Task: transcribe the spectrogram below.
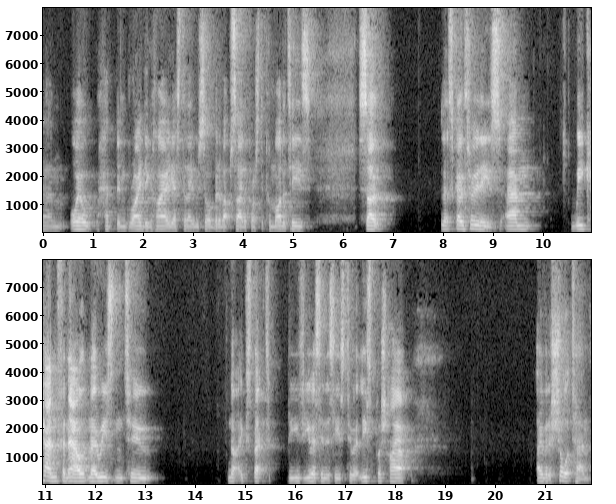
Um, oil had been grinding higher yesterday. We saw a bit of upside across the commodities. So let's go through these. Um, we can, for now, no reason to not expect these US indices to at least push higher over the short term.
